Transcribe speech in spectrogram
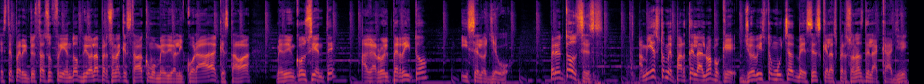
este perrito está sufriendo, vio a la persona que estaba como medio alicorada, que estaba medio inconsciente, agarró el perrito y se lo llevó. Pero entonces, a mí esto me parte el alma porque yo he visto muchas veces que las personas de la calle,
